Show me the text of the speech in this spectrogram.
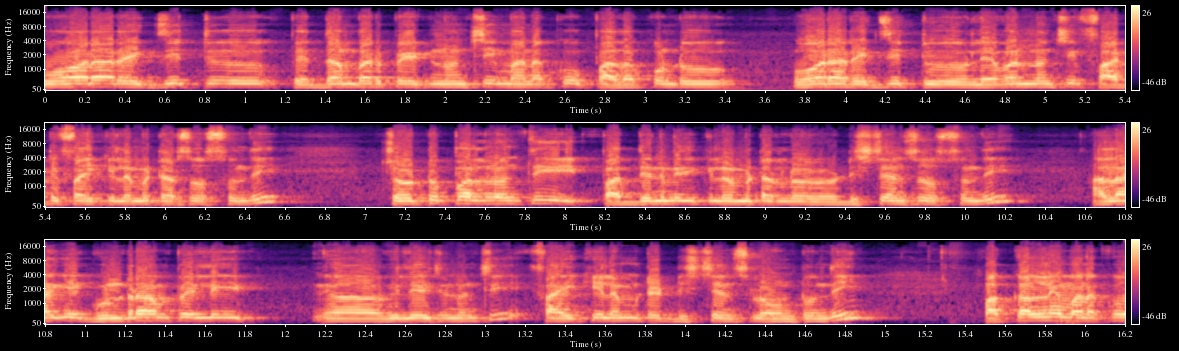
ఓఆర్ఆర్ ఎగ్జిట్ పెద్దంబర్పేట నుంచి మనకు పదకొండు ఓఆర్ఆర్ ఎగ్జిట్ లెవెన్ నుంచి ఫార్టీ ఫైవ్ కిలోమీటర్స్ వస్తుంది. చోటుపల్లి నుంచి పద్దెనిమిది కిలోమీటర్లు డిస్టెన్స్ వస్తుంది. అలాగే గుండ్రాంపల్లి విలేజ్ నుంచి ఫైవ్ కిలోమీటర్ డిస్టెన్స్లో ఉంటుంది. పక్కనే మనకు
